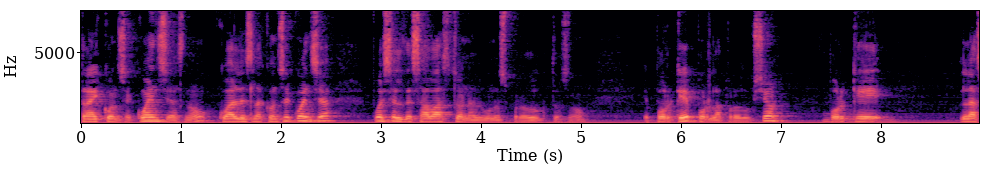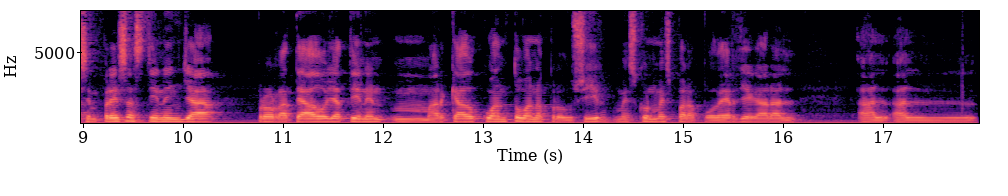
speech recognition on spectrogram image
trae consecuencias, ¿no? ¿Cuál es la consecuencia? Pues el desabasto en algunos productos, ¿no? ¿Por qué? Por la producción, porque las empresas tienen ya prorrateado, ya tienen marcado cuánto van a producir mes con mes para poder llegar al, al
